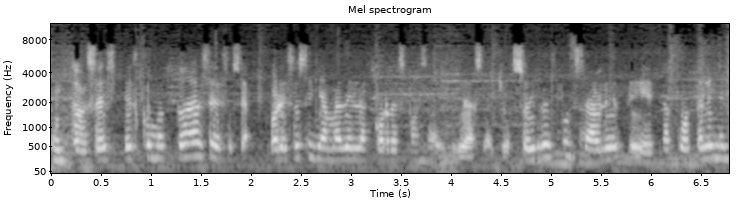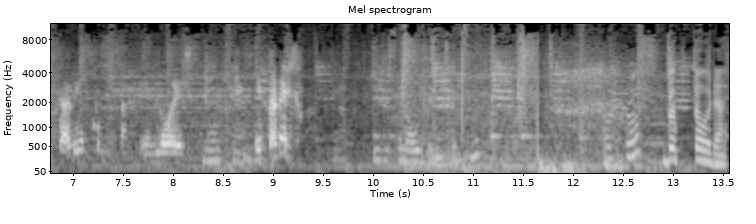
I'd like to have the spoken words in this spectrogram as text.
Entonces es como todas esas, o sea, por eso se llama de la corresponsabilidad, o sea, yo soy responsable de esa cuota alimentaria como también lo es mi pareja. la última, Doctora,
